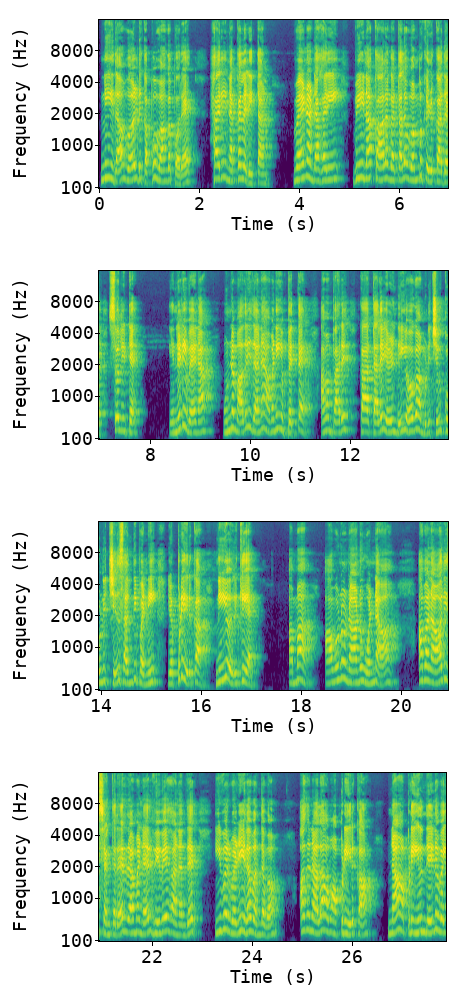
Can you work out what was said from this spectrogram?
நீ தான் வேர்ல்டு கப்பு வாங்க போகிற ஹரி நக்கல் அடித்தான். வேணாண்டா ஹரி வீணா காலங்கத்தால் வம்பு கிழக்காத சொல்லிட்டேன். என்னடி வேணா? உன்ன மாதிரி தானே அவனையும் பெத்த. அவன் பாரு காத்தால எழுந்து யோகா முடிச்சு குளிச்சு சந்தி பண்ணி எப்படி இருக்கான் நீயும் இருக்கிய? அம்மா அவனும் நானும் ஒன்னா அவன் ஆதிசங்கரர் ரமணர் விவேகானந்தர் இவர் வழியில வந்தவன். அதனால அவன் அப்படி இருக்கான். நான் அப்படி இருந்தேன்னு வை.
